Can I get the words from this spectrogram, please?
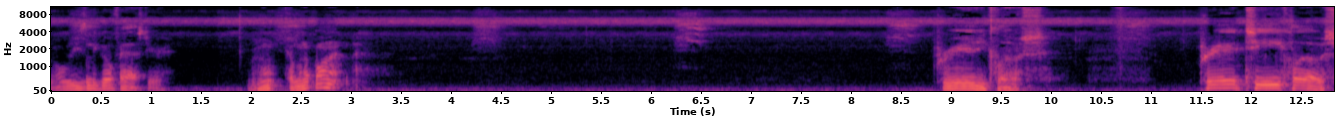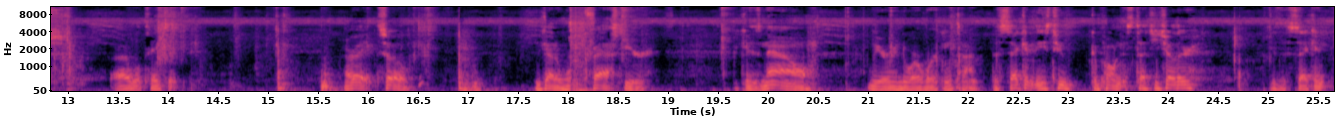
No reason to go fast here. Well, coming up on it. Pretty close. Pretty close. I will take it. All right, so we got to work fast here because now we are into our working time. The second these two components touch each other is the second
